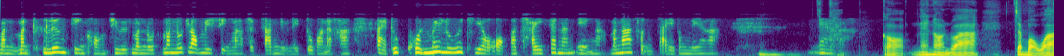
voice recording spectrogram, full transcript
มันมันคือเรื่องจริงของชีวิตมนุษย์มนุษย์เรามีสิ่งมหัศจรรย์อยู่ในตัวนะคะ แต่ทุกคนไม่รู้วิธีเอาออกมาใช้แค่นั้นเองอะมันน่าสนใจตรงนี้ค่ะเนี่ยค่ะก็แน่นอนว่าจะบอกว่า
